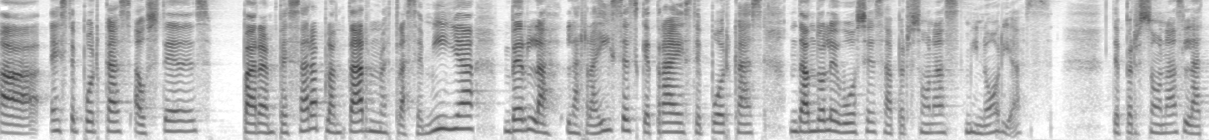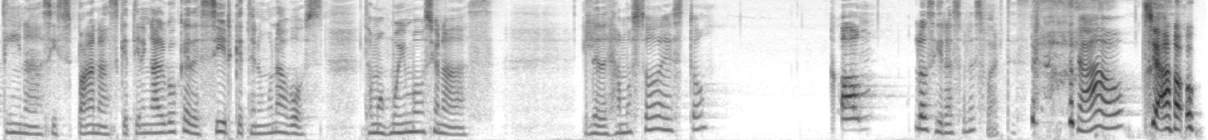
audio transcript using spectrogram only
a este podcast a ustedes, para empezar a plantar nuestra semilla, ver las raíces que trae este podcast, dándole voces a personas minorías, de personas latinas, hispanas, que tienen algo que decir, que tienen una voz. Estamos muy emocionadas. Y le dejamos todo esto con los girasoles fuertes. Chao. Chao.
